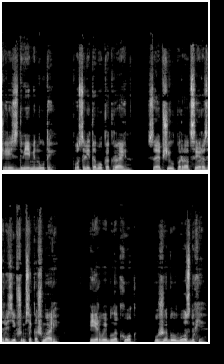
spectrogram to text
Через две минуты, после того, как Райан сообщил по рации о разразившемся кошмаре, первый Блэкхок уже был в воздухе.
